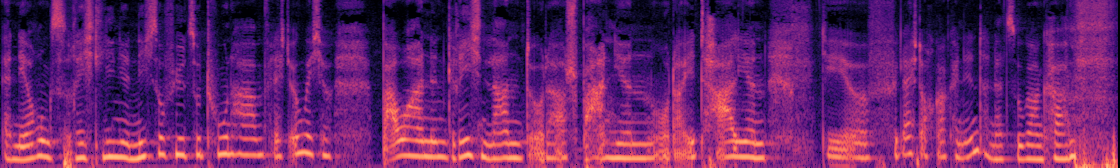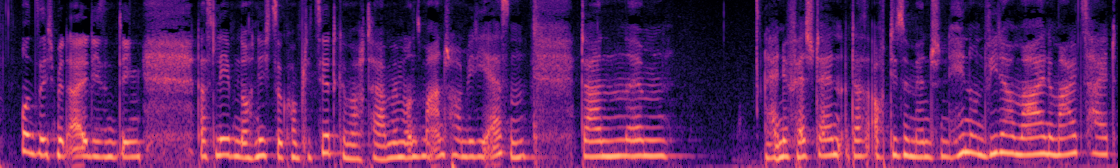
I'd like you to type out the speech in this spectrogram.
Ernährungsrichtlinien nicht so viel zu tun haben. Vielleicht irgendwelche Bauern in Griechenland oder Spanien oder Italien, die äh, vielleicht auch gar keinen Internetzugang haben und sich mit all diesen Dingen das Leben noch nicht so kompliziert gemacht haben. Wenn wir uns mal anschauen, wie die essen, dann ähm, werden wir feststellen, dass auch diese Menschen hin und wieder mal eine Mahlzeit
